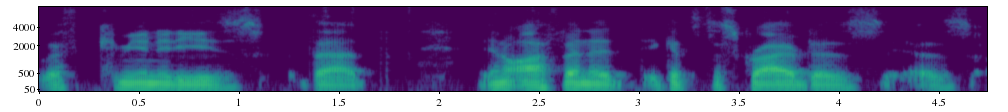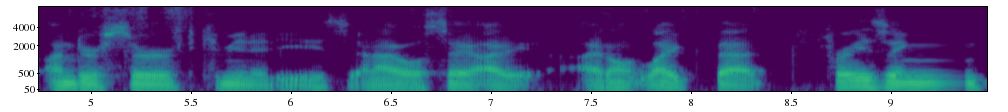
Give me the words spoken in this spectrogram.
with communities that you know often it, it gets described as as underserved communities and i will say i i don't like that phrasing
